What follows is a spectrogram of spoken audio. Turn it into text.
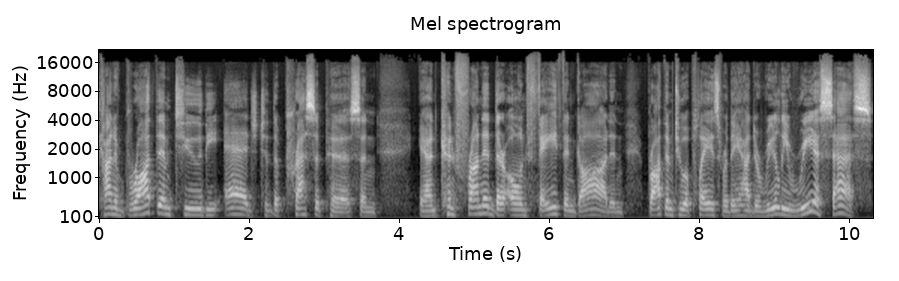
kind of brought them to the edge, to the precipice, and and confronted their own faith in God and brought them to a place where they had to really reassess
